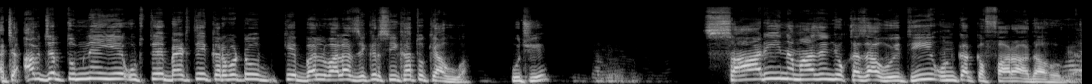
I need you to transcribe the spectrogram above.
اچھا اب جب تم نے یہ اٹھتے بیٹھتے کروٹوں کے بل والا ذکر سیکھا تو کیا ہوا؟ پوچھیے ساری نمازیں جو قزا ہوئی تھیں، ان کا کفارہ ادا ہو گیا۔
